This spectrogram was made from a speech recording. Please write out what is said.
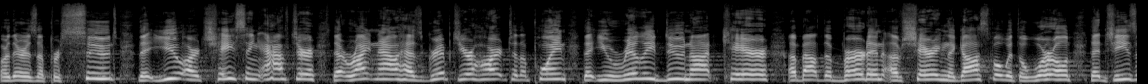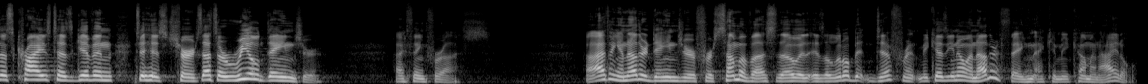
or there is a pursuit that you are chasing after that right now has gripped your heart to the point that you really do not care about the burden of sharing the gospel with the world that Jesus Christ has given to his church. That's a real danger, I think, for us. I think another danger for some of us, though, is a little bit different because, you know, another thing that can become an idol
